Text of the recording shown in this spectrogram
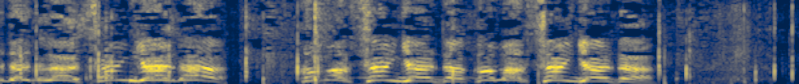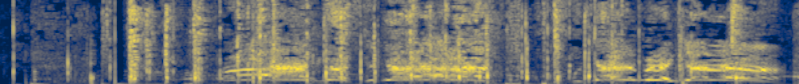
gəl dedilər, sən gəl də. Qamaq sən gəl də, qamaq sən gəl də. Aa, qaçı gəl. Bu gəl belə gəl.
